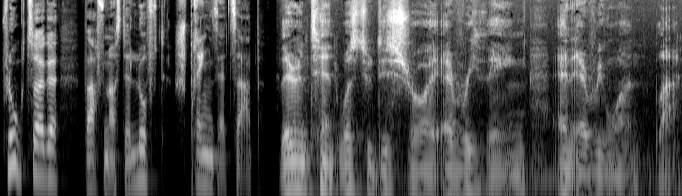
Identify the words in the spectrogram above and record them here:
Flugzeuge warfen aus der Luft Sprengsätze ab. Their intent was to destroy everything and everyone black.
